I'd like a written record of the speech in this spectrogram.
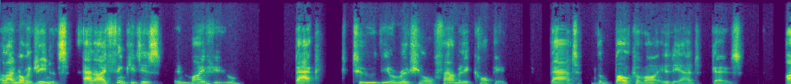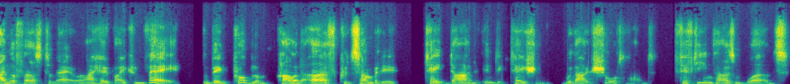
and I'm not a genius. And I think it is, in my view, back to the original family copy that the bulk of our Iliad goes. I'm the first to know, and I hope I convey the big problem. How on earth could somebody take down in dictation without shorthand 15,000 words,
